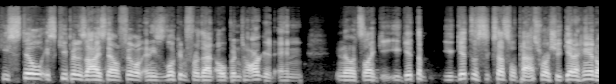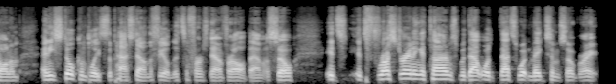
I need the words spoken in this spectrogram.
he still is keeping his eyes downfield and he's looking for that open target. And you know, it's like you get the you get the successful pass rush, you get a hand on him, and he still completes the pass down the field. It's a first down for Alabama. So it's it's frustrating at times, but that what that's what makes him so great.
